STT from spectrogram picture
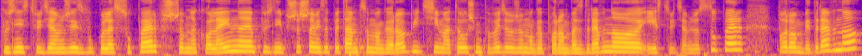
Później stwierdziłam, że jest w ogóle super, przyszłam na kolejny, później przyszłam i zapytałam, co mogę robić i Mateusz mi powiedział, że mogę porąbać drewno i stwierdziłam, że super, porąbię drewno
